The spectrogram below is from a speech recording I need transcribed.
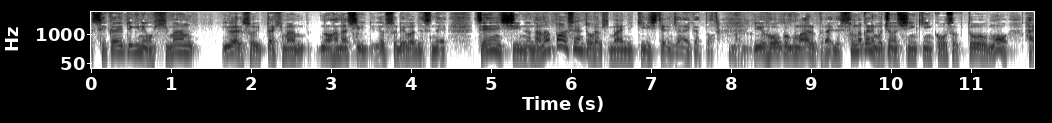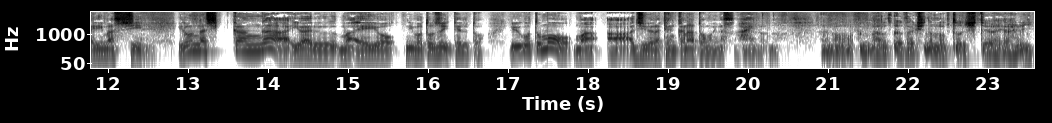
世界的にも肥満いわゆるそういった肥満の話をすればですね、全身の7%が肥満に起因してるんじゃないかという報告もあるくらいです。その中にもちろん心筋梗塞等も入りますし、いろんな疾患が、いわゆる、まあ、栄養に基づいているということも、まあ、重要な点かなと思います。はい。あの、まあ、私どもとしては、やはり、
